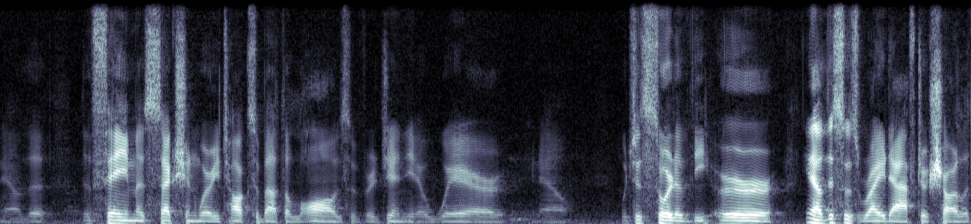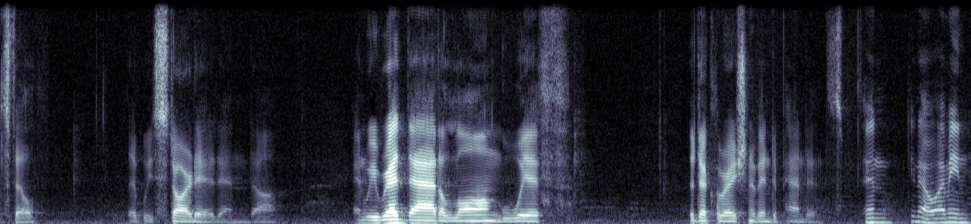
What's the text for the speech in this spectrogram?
you know, the, the famous section where he talks about the laws of Virginia, where, which is sort of the er, you know, this was right after Charlottesville that we started. And, uh, and we read that along with the Declaration of Independence. And, you know, I mean,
